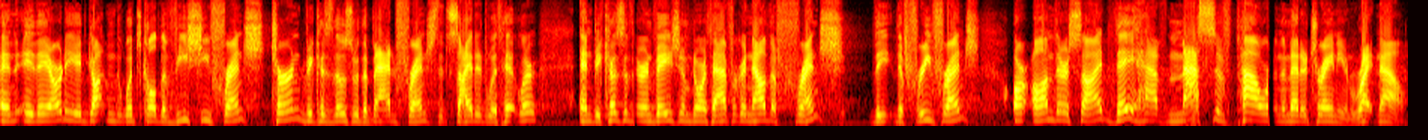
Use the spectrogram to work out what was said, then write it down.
and they already had gotten what's called the Vichy French turn because those were the bad French that sided with Hitler. And because of their invasion of North Africa, now the French, the, the Free French, are on their side. They have massive power in the Mediterranean right now.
